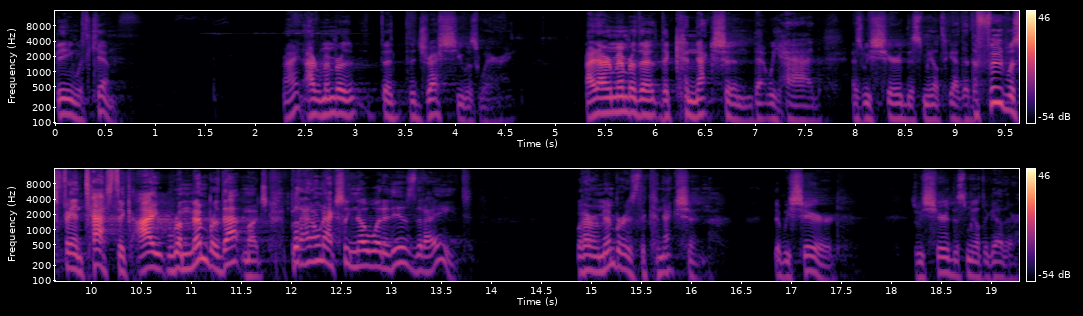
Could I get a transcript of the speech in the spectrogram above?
being with Kim right? I remember the, the dress she was wearing. Right? I remember the, the connection that we had as we shared this meal together. The food was fantastic. I remember that much, but I don't actually know what it is that I ate. What I remember is the connection that we shared we shared this meal together.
